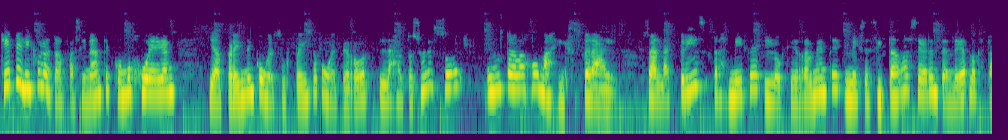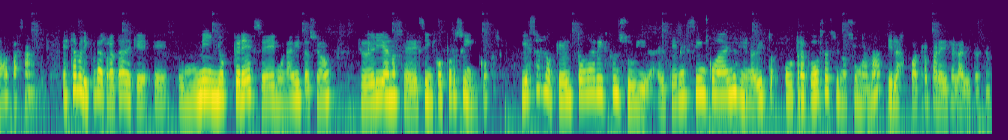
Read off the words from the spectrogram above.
Qué película tan fascinante, cómo juegan y aprenden con el suspenso, con el terror. Las actuaciones son un trabajo magistral. O sea, la actriz transmite lo que realmente necesitaba hacer entender lo que estaba pasando. Esta película trata de que eh, un niño crece en una habitación, yo diría, no sé, de 5 por 5 y eso es lo que él todo ha visto en su vida. Él tiene 5 años y no ha visto otra cosa sino su mamá y las cuatro paredes de la habitación.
